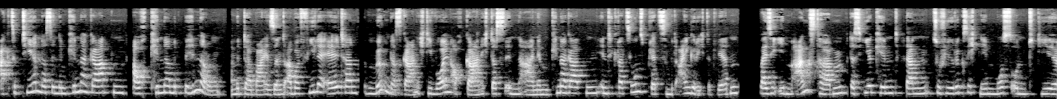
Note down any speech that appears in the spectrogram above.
akzeptieren, dass in dem Kindergarten auch Kinder mit Behinderung mit dabei sind. Aber viele Eltern mögen das gar nicht. Die wollen auch gar nicht, dass in einem Kindergarten Integrationsplätze mit eingerichtet werden weil sie eben Angst haben, dass ihr Kind dann zu viel Rücksicht nehmen muss und die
